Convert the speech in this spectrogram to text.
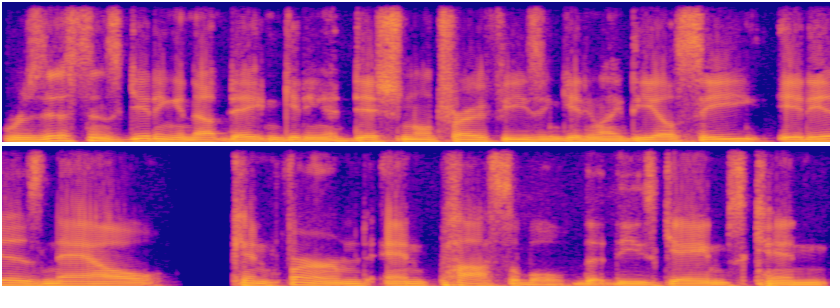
Resistance getting an update and getting additional trophies and getting like DLC, it is now confirmed and possible that these games can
